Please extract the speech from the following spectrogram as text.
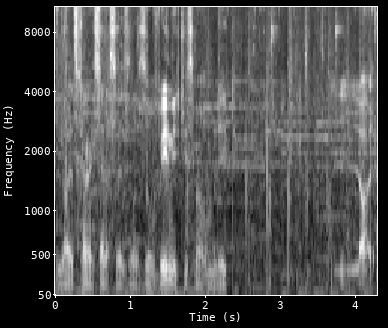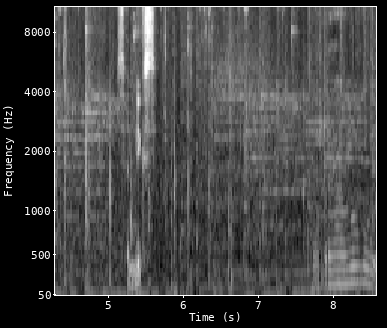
Lol, es kann ja nicht sein, dass er so, so wenig diesmal rumliegt. Lol. Ist ja nix. Raoul.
